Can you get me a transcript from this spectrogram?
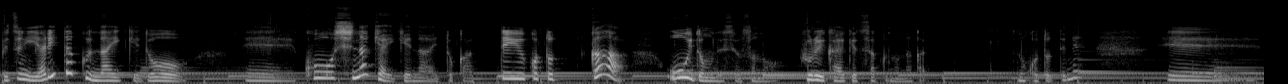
別にやりたくないけど、えー、こうしなきゃいけないとかっていうことが多いと思うんですよその古い解決策の中。のことってね。え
